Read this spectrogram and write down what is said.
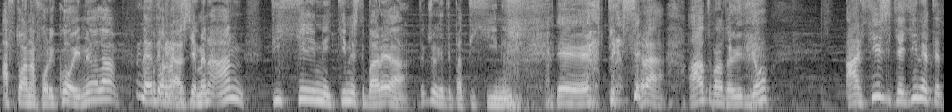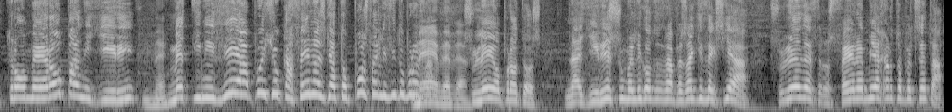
Αυτό αναφορικό είναι, αλλά δεν φωτογραφίζει πειράζει. και εμένα. Αν τυχαίνει εκείνη στην παρέα, δεν ξέρω γιατί είπα τυχαίνει, ε, τέσσερα άτομα το ίδιο, αρχίζει και γίνεται τρομερό πανηγύρι Ναι. με την ιδέα που έχει ο καθένας για το πώς θα λυθεί το πρόβλημα. Ναι, βέβαια. Σου λέει ο πρώτος, να γυρίσουμε λίγο το τραπεζάκι δεξιά. Σου λέει ο δεύτερος, φέρε μια χαρτοπετσέτα.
